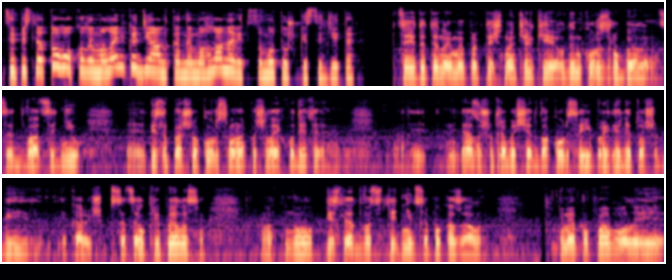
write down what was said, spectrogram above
Це після того, коли маленька Діанка не могла навіть самотужки сидіти. Цією дитиною ми практично тільки один курс зробили. Це 20 днів. Е, Після першого курсу вона почала й ходити. Ясно, що треба ще два курси її пройти для того, щоб їй, як кажуть, щоб все це укріпилося. От. Ну, після 20 днів це показало. І ми спробували, і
